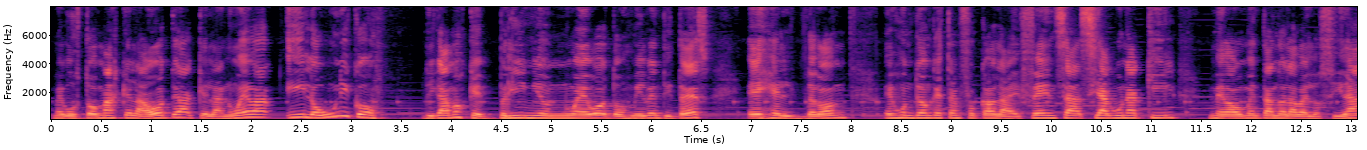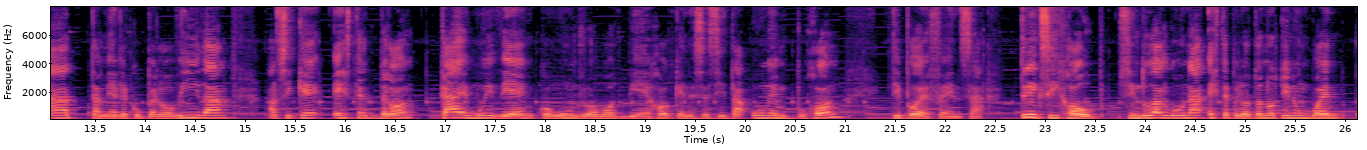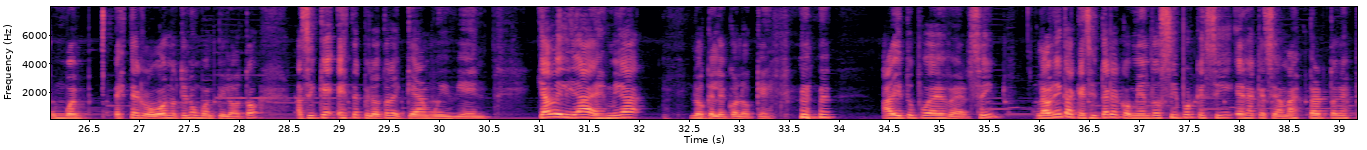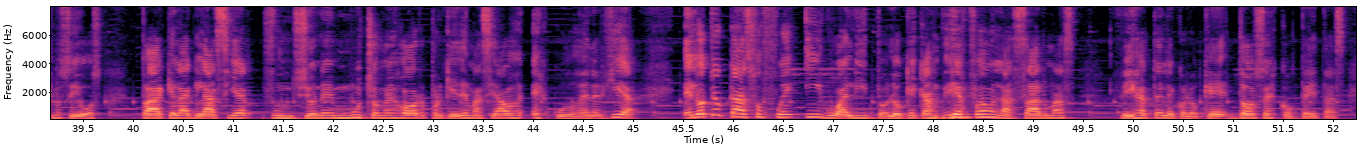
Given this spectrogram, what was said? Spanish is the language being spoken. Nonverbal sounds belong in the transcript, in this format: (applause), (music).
Me gustó más que la otra, que la nueva. Y lo único, digamos que premium nuevo 2023 es el drone. Es un drone que está enfocado en la defensa. Si hago una kill, me va aumentando la velocidad. También recupero vida. Así que este drone cae muy bien con un robot viejo que necesita un empujón tipo defensa. Trixie Hope, sin duda alguna, este piloto no tiene un buen, un buen, este robot no tiene un buen piloto, así que este piloto le queda muy bien. ¿Qué habilidades? Mira lo que le coloqué. (laughs) Ahí tú puedes ver, ¿sí? La única que sí te recomiendo, sí porque sí, es la que se llama experto en explosivos para que la Glacier funcione mucho mejor porque hay demasiados escudos de energía. El otro caso fue igualito. Lo que cambié (laughs) fueron las armas. Fíjate, le coloqué dos escopetas.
